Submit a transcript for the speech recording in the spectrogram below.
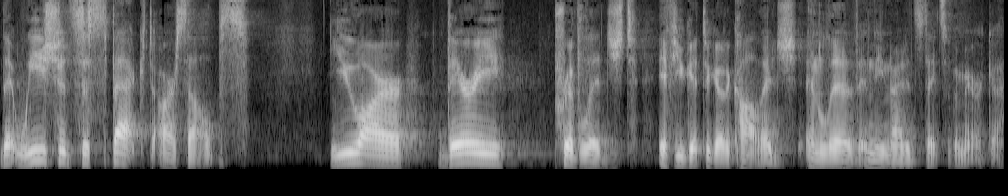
That we should suspect ourselves. You are very privileged if you get to go to college and live in the United States of America.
